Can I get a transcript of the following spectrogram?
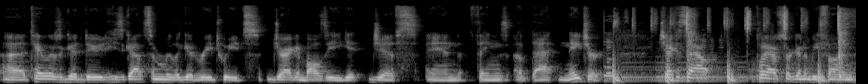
Uh, Taylor's a good dude. He's got some really good retweets, Dragon Ball Z, get gifs, and things of that nature. Check us out. Playoffs are going to be fun.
